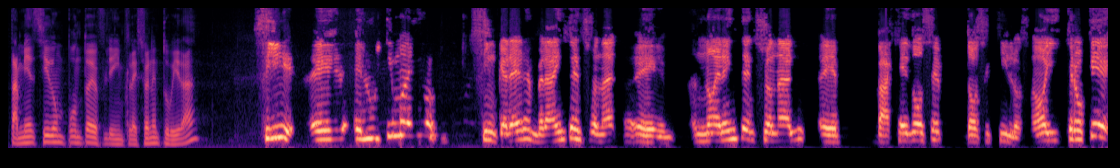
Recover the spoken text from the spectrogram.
también sido un punto de inflexión en tu vida? Sí, eh, el último año, sin querer, en verdad intencional, eh, no era intencional, eh, bajé 12, 12 kilos, ¿no? Y creo que,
